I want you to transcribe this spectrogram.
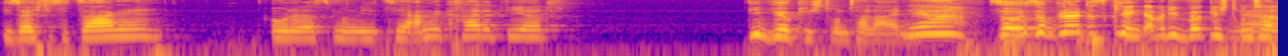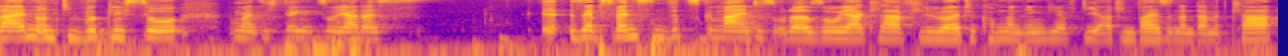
wie soll ich das jetzt sagen, ohne dass man jetzt hier angekreidet wird, die wirklich drunter leiden. Ja. So, so blöd es klingt, aber die wirklich drunter Ja. leiden und die wirklich so, wo man sich denkt, so, ja, das, äh, selbst wenn es ein Witz gemeint ist oder so, ja klar, viele Leute kommen dann irgendwie auf die Art und Weise dann damit klar.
